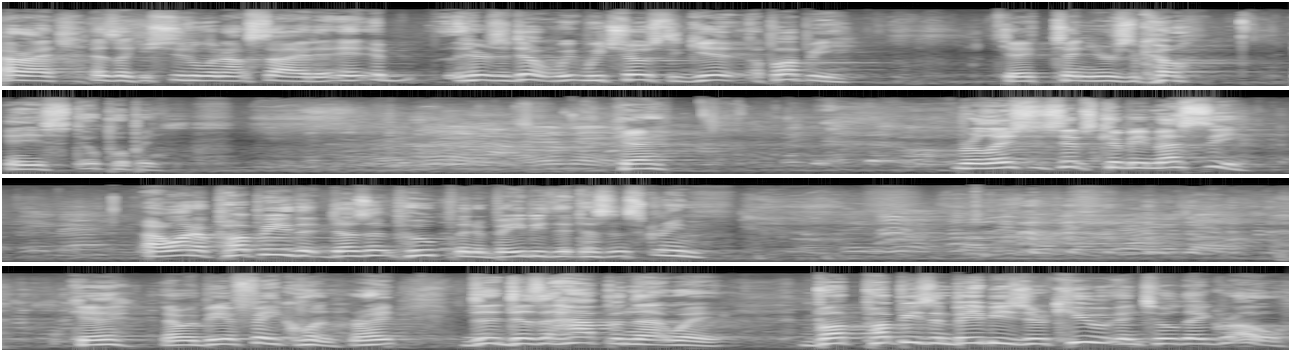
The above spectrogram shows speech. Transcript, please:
All right. I was like, you should have went outside. And it, it, here's the deal. We, we chose to get a puppy, okay, 10 years ago. And he's still pooping. Okay? Relationships can be messy. I want a puppy that doesn't poop and a baby that doesn't scream. Okay, that would be a fake one, right? D- doesn't happen that way. But puppies and babies are cute until they grow.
